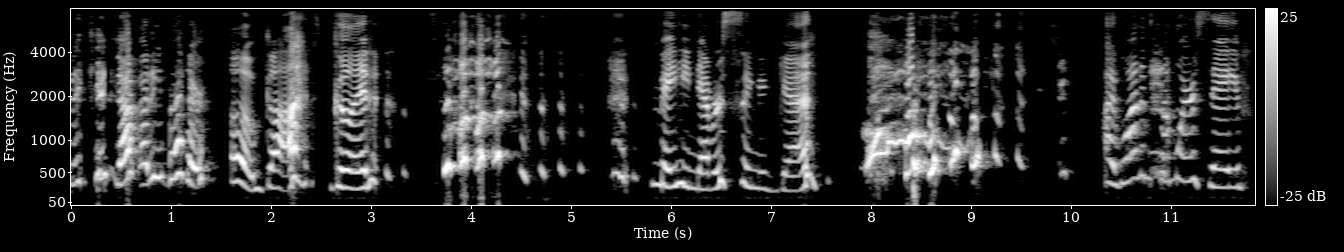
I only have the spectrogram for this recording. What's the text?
They kidnap Eddie Vedder. Oh God. Good. May he never sing again. I want him somewhere safe.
